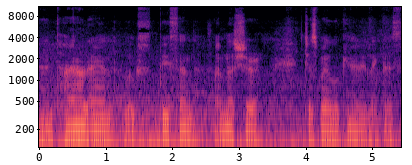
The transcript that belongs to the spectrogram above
And tire end looks decent, so I'm not sure just by looking at it like this.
